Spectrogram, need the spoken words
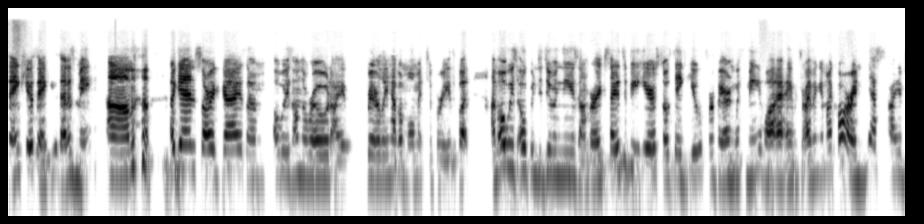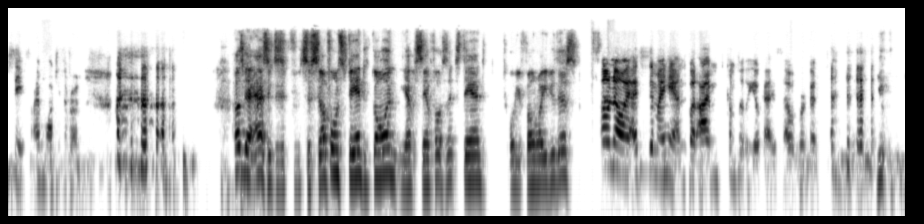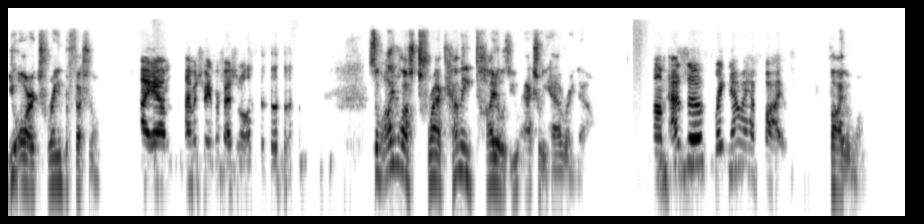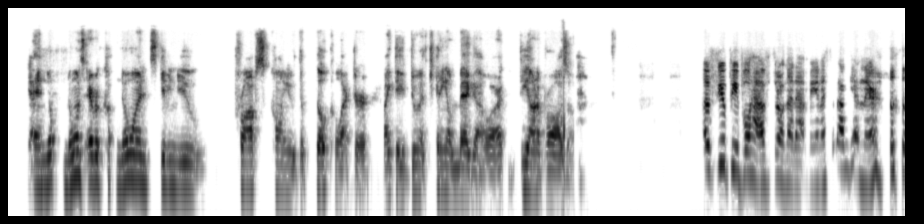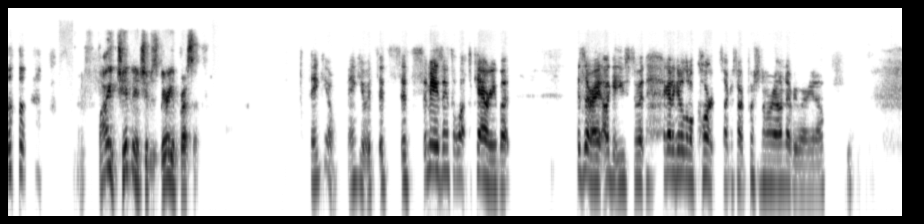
Thank you, thank you. That is me. Um, again, sorry guys. I'm always on the road. I rarely have a moment to breathe, but I'm always open to doing these. I'm very excited to be here. So thank you for bearing with me while I am driving in my car. And yes, I am safe. I'm watching the road. I was going to ask, you, is the cell phone stand going? You have a cell phone stand to hold your phone while you do this? Oh no, I, it's in my hand, but I'm completely okay, so we're good. you you are a trained professional. I am. I'm a trained professional. so I lost track how many titles you actually have right now. Um, as of right now, I have five. Five of them. Yes. And no, no one's ever, no one's giving you props calling you the belt collector like they do with Kenny Omega or Deonna Purrazzo. A few people have thrown that at me, and I said, I'm getting there. Five championships is very impressive. Thank you. Thank you. It's it's it's amazing. It's a lot to carry, but it's all right. I'll get used to it. I got to get a little cart so I can start pushing them around everywhere, you know.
